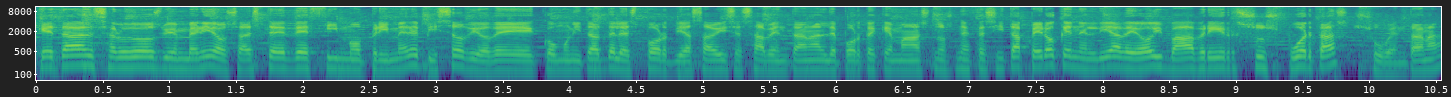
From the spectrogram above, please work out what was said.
¿Qué tal? Saludos, bienvenidos a este decimoprimer episodio de Comunidad del Sport. Ya sabéis, esa ventana al deporte que más nos necesita, pero que en el día de hoy va a abrir sus puertas, su ventana,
